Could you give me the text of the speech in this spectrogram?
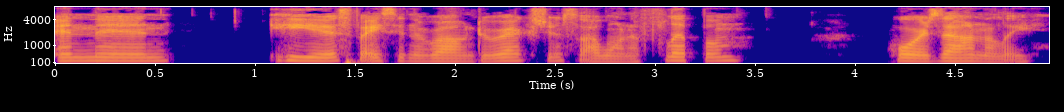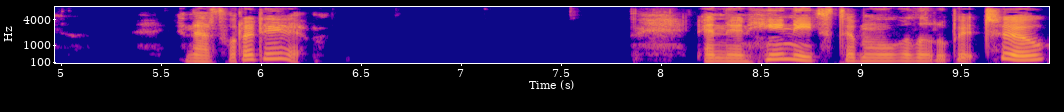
And then he is facing the wrong direction, so I want to flip him horizontally. And that's what I did. And then he needs to move a little bit too,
